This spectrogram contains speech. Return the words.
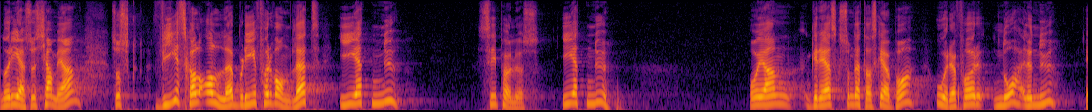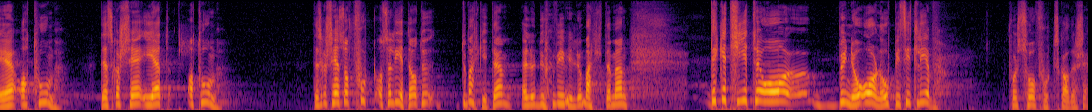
når Jesus kommer igjen, så vi skal alle bli forvandlet i et nu, sier Paulus. I et nu. Og igjen gresk som dette er skrevet på. Ordet for nå, eller nu, er atom. Det skal skje i et atom. Det skal skje så fort og så lite at du, du merker ikke det. Eller du, vi vil jo merke det, men det er ikke tid til å begynne å ordne opp i sitt liv. For så fort skal det skje.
